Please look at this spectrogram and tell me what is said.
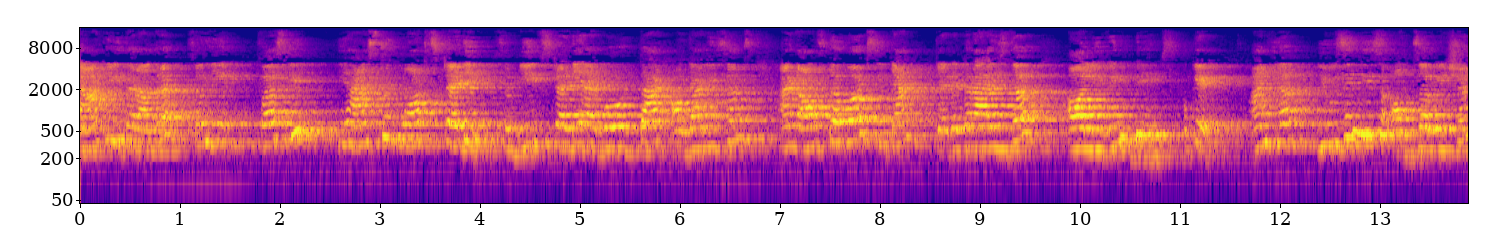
ಯಾಕೆ ಈ ತರ ಅಂದ್ರೆ to what study so deep study about that organisms and afterwards he can categorize the all living beings okay and here using his observation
